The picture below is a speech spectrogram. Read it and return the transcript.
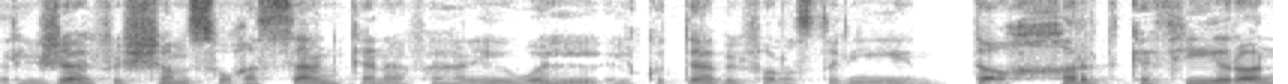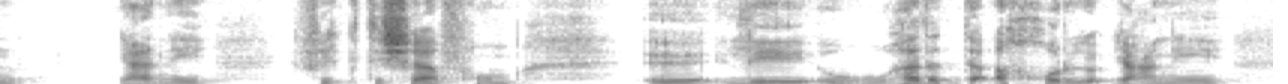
الرجال في الشمس وغسان كنفاني والكتاب الفلسطينيين تأخرت كثيرا يعني في اكتشافهم آه، وهذا التأخر يعني آه،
